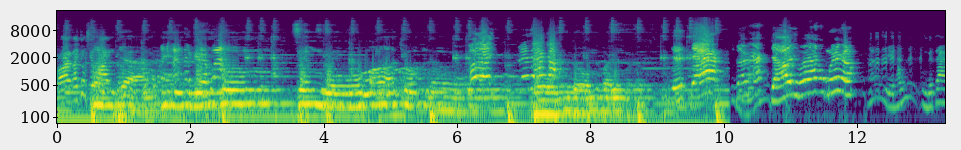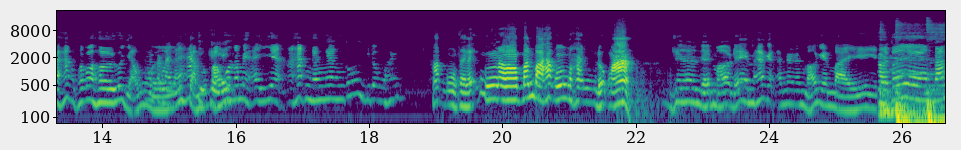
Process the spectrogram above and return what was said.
coi có chút xíu thôi. Xuân vàng đêm hương xem nụ hoa chốn đời thôi đi lên đi ăn cho Việt cha? Đang hát trời mới hát không biết hả? Hát gì không người ta hát phải có hơi có giọng rồi lại nó hát trầm gì kỳ bổng vậy? nó mới hay hát ngang ngang có gì đâu mà hay. Hát thì nó bánh ba hát cũng được mà để mở để em hát anh anh mở cho em bài rồi tới tám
